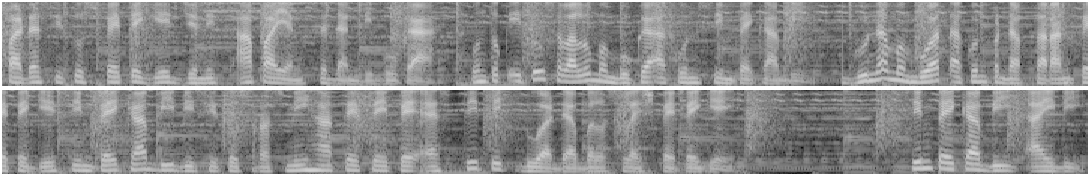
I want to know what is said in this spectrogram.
pada situs PPG jenis apa yang sedang dibuka. Untuk itu selalu membuka akun SIM PKB. Guna membuat akun pendaftaran PPG SIM PKB di situs resmi https ppg SIM PKB ID.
